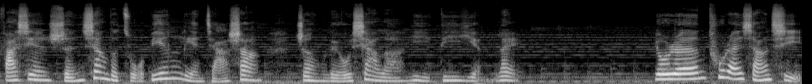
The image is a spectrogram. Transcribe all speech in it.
发现神像的左边脸颊上正流下了一滴眼泪。有人突然想起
